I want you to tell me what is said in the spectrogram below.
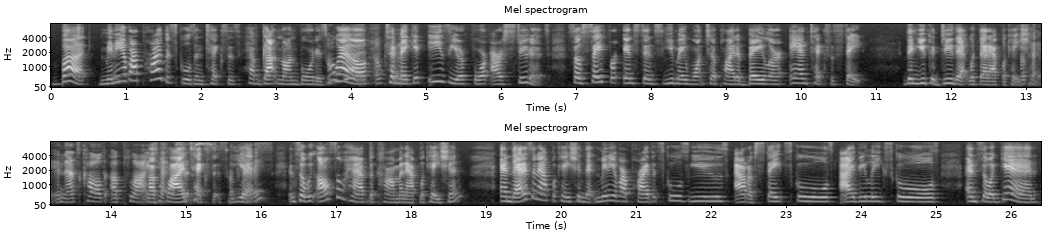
But many of our private schools in Texas have gotten on board as Oh, well. Okay. to make it easier for our students. So, say for instance, you may want to apply to Baylor and Texas State. Then you could do that with that application. Okay, and that's called Apply Texas. Apply Texas. Okay. yes. And so we also have the common application. And that is an application that many of our private schools use, out of state schools, Ivy League schools. And so again,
